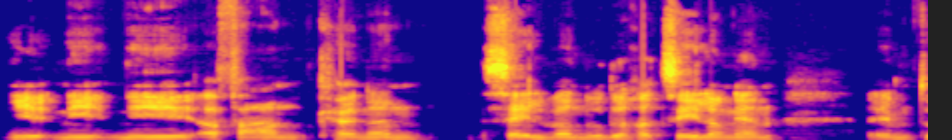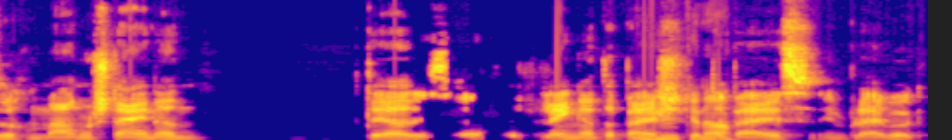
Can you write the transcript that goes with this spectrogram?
nie, nie, nie erfahren können, selber nur durch Erzählungen, eben durch Manu Steiner, der ja länger dabei, mhm, genau. dabei ist in Bleiburg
